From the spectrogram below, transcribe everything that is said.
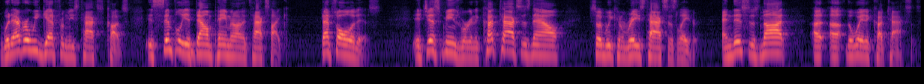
whatever we get from these tax cuts is simply a down payment on a tax hike. That's all it is. It just means we're going to cut taxes now so we can raise taxes later. And this is not uh, uh, the way to cut taxes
